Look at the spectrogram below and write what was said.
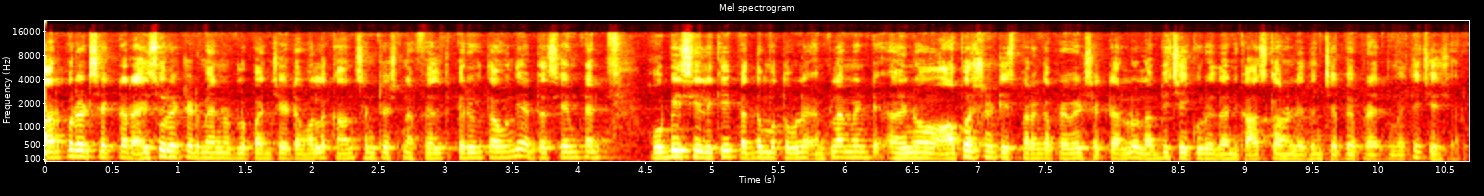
corporate sector isolated మేనర్లో పనిచేయడం వల్ల కాన్సన్ట్రేషన్ ఆఫ్ హెల్త్ పెరుగుతూ ఉంది. అట్ ద సేమ్ టైం ఓబీసీలకి పెద్ద మొత్తంలో ఎంప్లాయ్మెంట్ ఐనో ఆపర్చునిటీస్ పరంగా ప్రైవేట్ సెక్టర్లో లబ్ధి చేకూరేదానికి ఆస్కారం లేదని చెప్పే ప్రయత్నం అయితే చేశారు.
